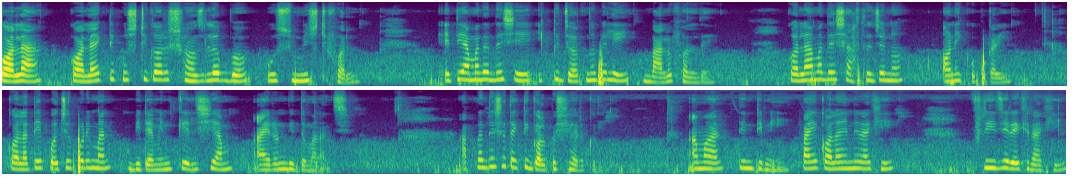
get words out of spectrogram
কলা। কলা একটি পুষ্টিকর, সহজলভ্য ও সুমিষ্ট ফল। এটি আমাদের দেশে একটু যত্ন পেলেই ভালো ফল দেয়। কলা আমাদের স্বাস্থ্যের জন্য অনেক উপকারী। কলাতে প্রচুর পরিমাণ ভিটামিন, ক্যালসিয়াম, আয়রন বিদ্যমান আছে। আপনাদের সাথে একটি গল্প শেয়ার করি। আমার তিনটি মেয়ে। পায়ে কলা এনে রাখি, ফ্রিজে রেখে রাখি।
